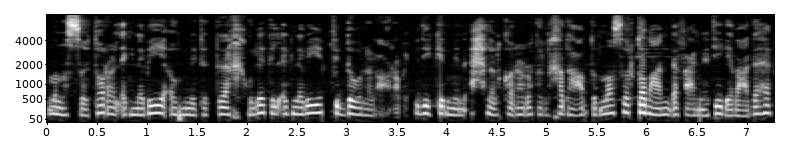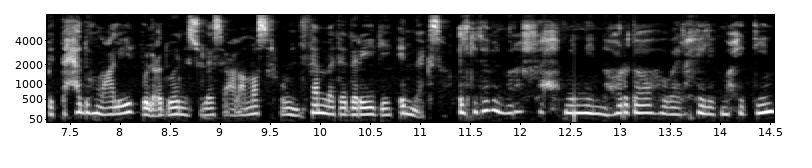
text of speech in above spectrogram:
من السيطرة الأجنبية أو من التدخلات الأجنبية في الدول العربية. ودي كان من أحلى القرارات اللي خدها عبد الناصر. طبعا دفع النتيجة بعدها باتحادهم عليه والعدوان الثلاثي على مصر ومن ثم تدريجي النكسة. الكتاب المرشح مني هو خالد محي الدين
